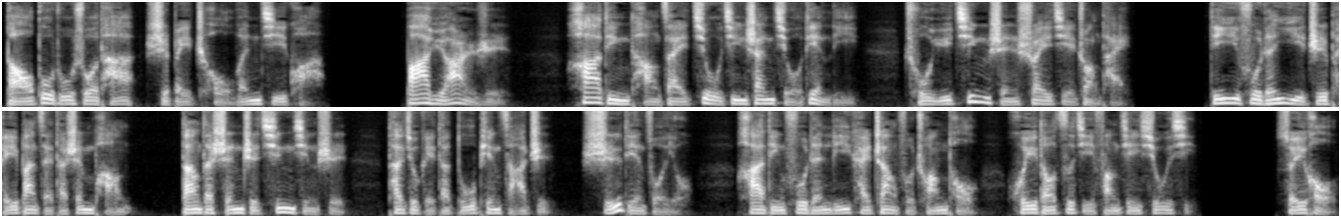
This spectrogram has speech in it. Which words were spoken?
倒不如说他是被丑闻击垮。八月二日，哈定躺在旧金山酒店里。处于精神衰竭状态，第一夫人一直陪伴在他身旁。当他神志清醒时，他就给他读篇杂志。十点左右，哈定夫人离开丈夫床头，回到自己房间休息。随后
